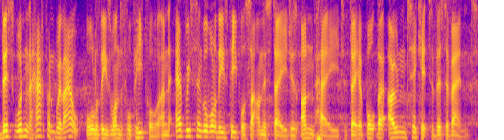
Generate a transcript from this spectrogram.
this wouldn't happen without all of these wonderful people. And every single one of these people sat on this stage is unpaid. They have bought their own ticket to this event.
